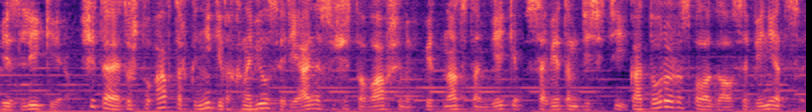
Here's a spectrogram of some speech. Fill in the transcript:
Безликие. Считается, что автор книги вдохновился реально существовавшими в 15 веке Советом Десяти, который располагался в Венеции.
